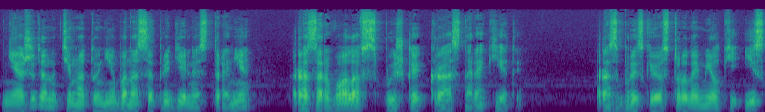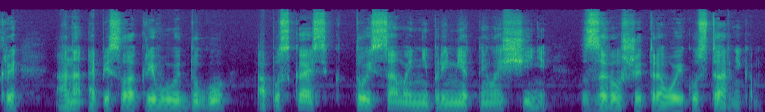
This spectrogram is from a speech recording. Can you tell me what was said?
Неожиданно темноту неба на сопредельной стороне разорвало вспышкой красной ракеты. Разбрызгивая в сторону мелкие искры, она описала кривую дугу, опускаясь к той самой неприметной лощине, заросшей травой и кустарником.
